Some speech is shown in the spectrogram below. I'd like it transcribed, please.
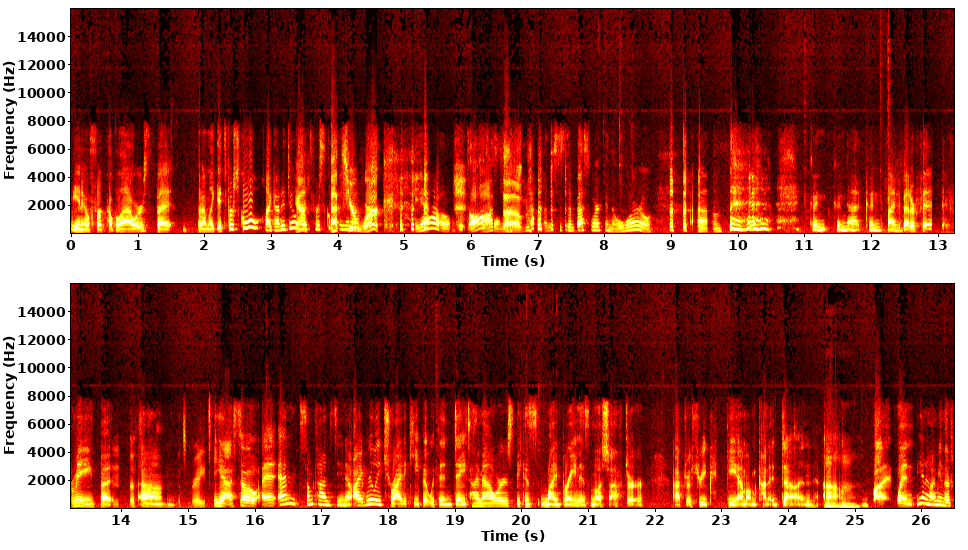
you know, for a couple hours. But but I'm like, it's for school. I got to do it. It's for school. That's you your know? work. I know. It's awesome. Like, Awesome. "Oh, this is the best work in the world. Um, couldn't could not couldn't find a better fit for me. But That's, um, that's great. yeah. So and, and sometimes you know I really try to keep it within daytime hours because my brain is mush after after 3 p.m. I'm kind of done. Um, but when you know, I mean, there's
